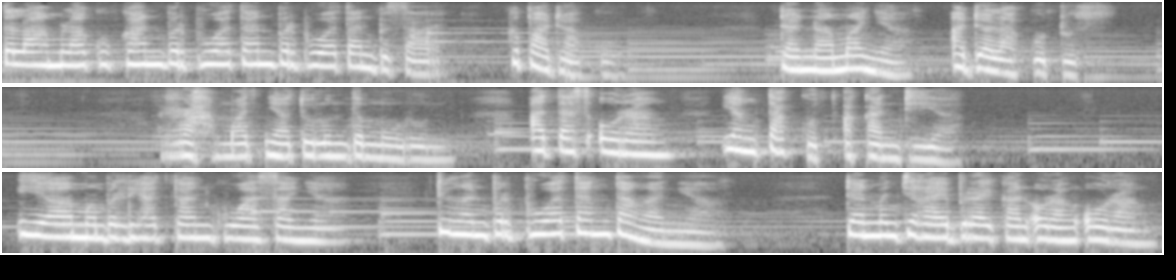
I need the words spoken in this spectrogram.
telah melakukan perbuatan-perbuatan besar kepadaku, dan namanya adalah kudus rahmatnya turun-temurun atas orang yang takut akan dia. Ia memperlihatkan kuasanya dengan perbuatan tangannya dan mencerai-beraikan orang-orang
